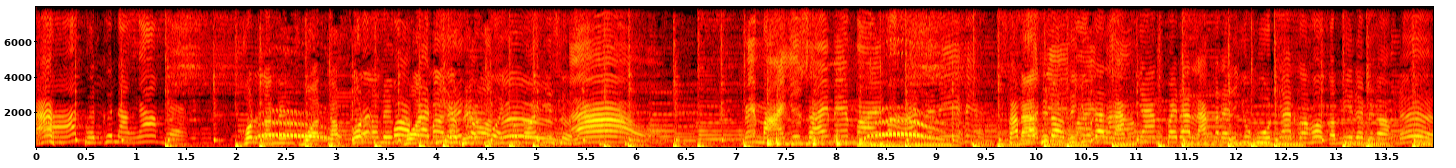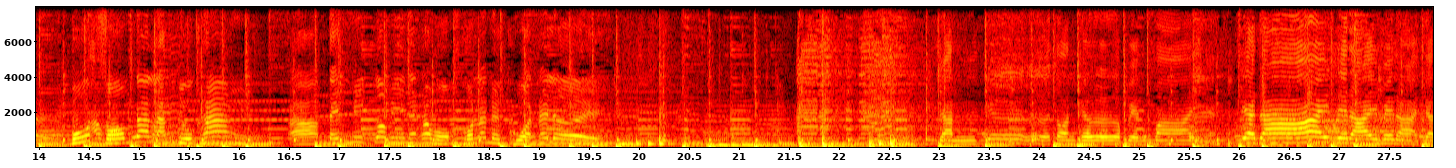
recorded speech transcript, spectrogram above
ค่ะอะอ่าเพิ่นคือนางงามแหม่คนละหนึ่งขวดครับคนละหนึ่งขวดมาหเด้อน้าที่พี่ให้น้องกับผู้อายุน้อยที่สุด อ้าวแม่หมายอยู่ซ้ายแม่หมายมาหาจะนี่สำหรับพี่น้องที่อยู่ด้านหลังยางไปด้านหลังอะไรที่อยู่บูธงานก็ห้องกับมีได้อพี่น้องเด้อบูธโสมด้านหลังอยู่ข้างอ่า เต็นท์มิกก็มีนะครับผม คนละหนึ่งขวดได้เลย ฉันเจอตอนเธอเป็นไม้เสียดายเสียดายไม่น่าจะ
